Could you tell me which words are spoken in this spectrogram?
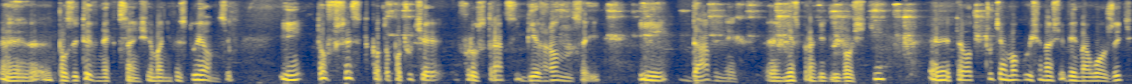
E, pozytywnych w sensie manifestujących. I to wszystko, to poczucie frustracji bieżącej i dawnych e, niesprawiedliwości, e, te odczucia mogły się na siebie nałożyć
